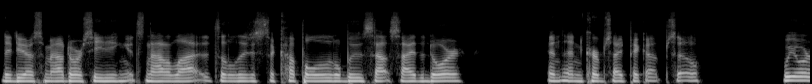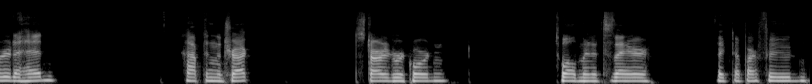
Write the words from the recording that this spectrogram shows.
They do have some outdoor seating. It's not a lot. It's a, just a couple little booths outside the door, and then curbside pickup. So we ordered ahead, hopped in the truck, started recording. 12 minutes there, picked up our food,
